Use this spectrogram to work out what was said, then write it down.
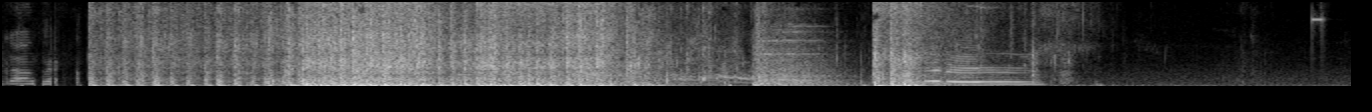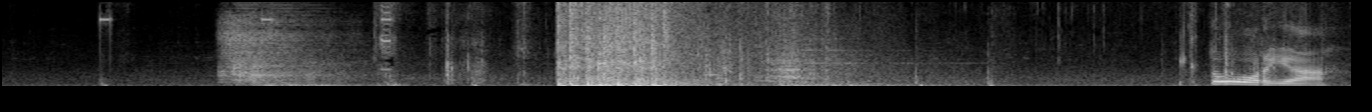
かんね。Victoria.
